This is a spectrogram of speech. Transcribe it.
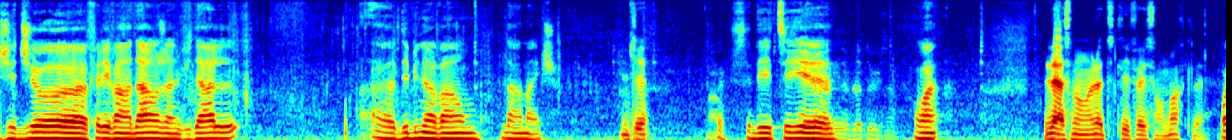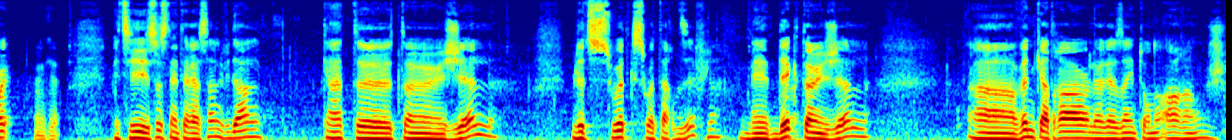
j'ai déjà fait les vendanges dans le Vidal euh, début novembre dans la neige. OK. C'est des, tu sais, euh, ouais. Là, à ce moment-là, toutes les feuilles sont mortes, là. Ouais. OK. Mais tu sais, ça, c'est intéressant, le Vidal. Quand tu as un gel, là, tu souhaites qu'il soit tardif, là. Mais dès que tu as un gel, en 24 heures, le raisin tourne orange.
